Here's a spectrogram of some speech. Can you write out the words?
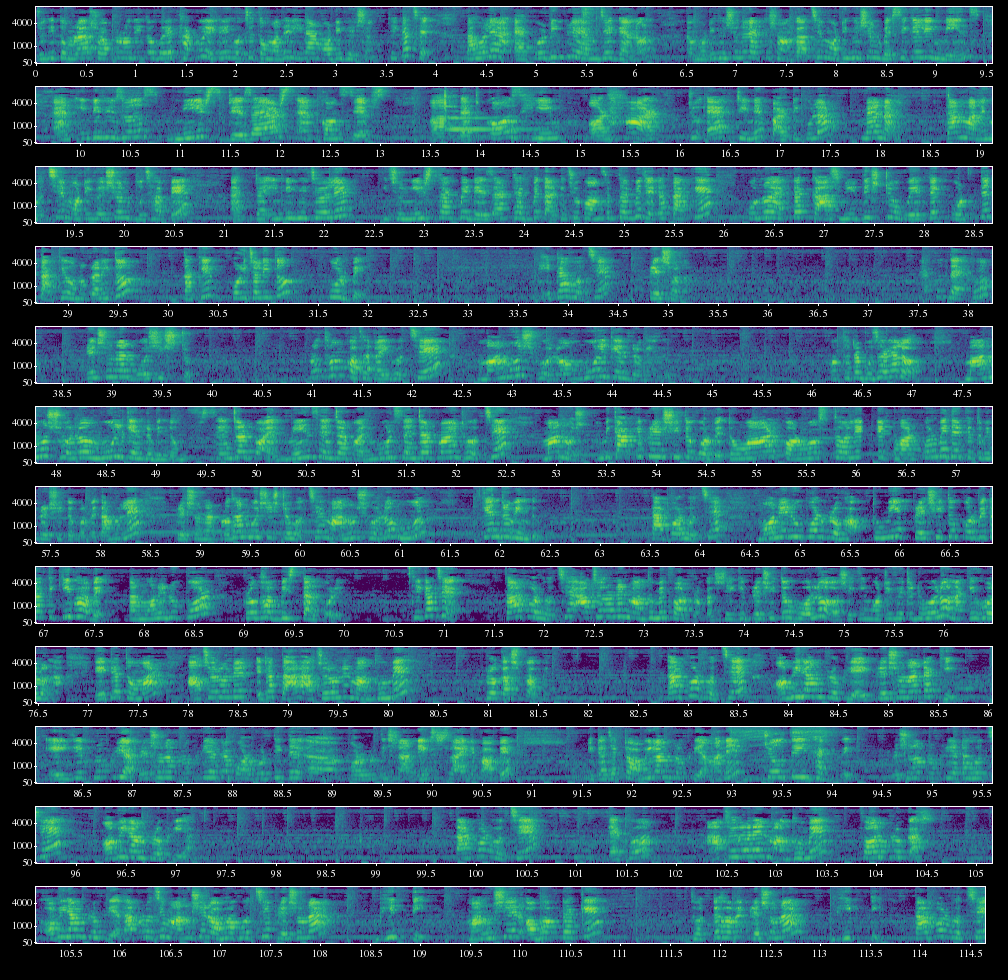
যদি তোমরা স্বপ্রণোদিত হয়ে থাকো, এটাই হচ্ছে তোমাদের ইনার মোটিভেশন ঠিক আছে? তাহলে according to M J Gannon মোটিভেশনের একটা সংজ্ঞা আছে। Motivation basically means an individual's needs desires and concepts that cause him or her to act in a particular manner তার মানে হচ্ছে মোটিভেশন বুঝাবে, একটা ইন্ডিভিজুয়ালের কিছু নিডস থাকবে ডেজার্ট থাকবে, তার কিছু কনসেপ্ট থাকবে যেটা তাকে কোনো একটা কাজ নির্দিষ্ট ওয়েতে করতে তাকে অনুপ্রাণিত, তাকে পরিচালিত করবে। এটা হচ্ছে প্রেষণা। এখন দেখো প্রেষণার বৈশিষ্ট্য। প্রথম কথাটাই হচ্ছে, মানুষ হলো মূল কেন্দ্রবিন্দু। কথাটা বোঝা গেল? মানুষ হলো মূল কেন্দ্রবিন্দু centre point main centre point মূল সেন্টার পয়েন্ট হচ্ছে মানুষ। তুমি কাকে প্রেষিত করবে? তোমার কর্মস্থলে তোমার কর্মীদেরকে তুমি প্রেষিত করবে। তাহলে প্রেষণার প্রধান বৈশিষ্ট্য হচ্ছে মানুষ হলো মূল কেন্দ্রবিন্দু। তারপর হচ্ছে মনের উপর প্রভাব। তুমি প্রেষিত করবে তাকে কীভাবে? তার মনের উপর প্রভাব বিস্তার করে। ঠিক আছে? তারপর হচ্ছে আচরণের মাধ্যমে ফল প্রকাশ। সে কি প্রেষিত হলো? সে কি মোটিভেটেড হলো? নাকি হলো না? এটা তোমার আচরণের, এটা তার আচরণের মাধ্যমে প্রকাশ পাবে। তারপর হচ্ছে অবিরাম প্রক্রিয়া। এই প্রেষণাটা কি? এই যে প্রক্রিয়া, প্রেষণা প্রক্রিয়াটা পরবর্তীতে পরবর্তী নেক্সট স্লাইডে পাবে। এটা যে একটা অবিরাম প্রক্রিয়া মানে চলতেই থাকবে। প্রেষণা প্রক্রিয়াটা হচ্ছে অবিরাম প্রক্রিয়া। তারপর হচ্ছে দেখো, আচরণের মাধ্যমে ফল প্রকাশ, অবিরাম প্রক্রিয়া। তারপর হচ্ছে মানুষের অভাব হচ্ছে প্রেষণার ভিত্তি। মানুষের অভাবটাকে ধরতে হবে প্রেষণার ভিত্তি। তারপর হচ্ছে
